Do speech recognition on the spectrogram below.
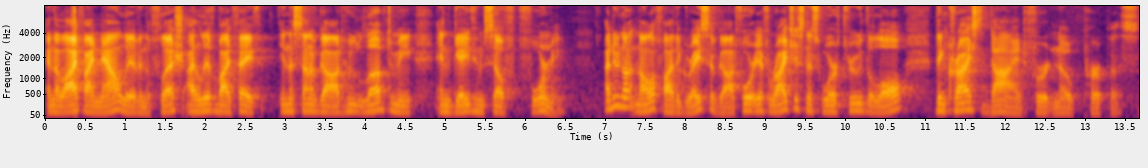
And the life I now live in the flesh, I live by faith in the Son of God, who loved me and gave himself for me. I do not nullify the grace of God, for if righteousness were through the law, then Christ died for no purpose.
